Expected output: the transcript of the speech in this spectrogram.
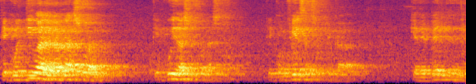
que cultiva de verdad su alma, que cuida su corazón, que confiesa sus pecados, que depende de Dios.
